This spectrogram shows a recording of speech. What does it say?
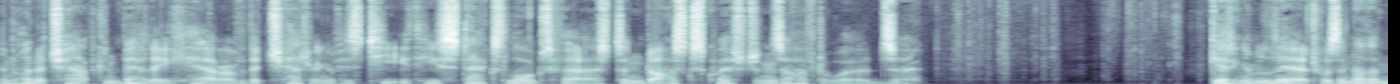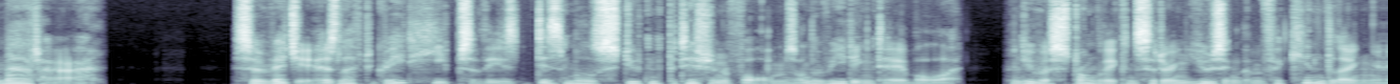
and when a chap can barely hear over the chattering of his teeth, he stacks logs first and asks questions afterwards. Getting him lit was another matter. Sir Reggie has left great heaps of these dismal student petition forms on the reading table, and you were strongly considering using them for kindling.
